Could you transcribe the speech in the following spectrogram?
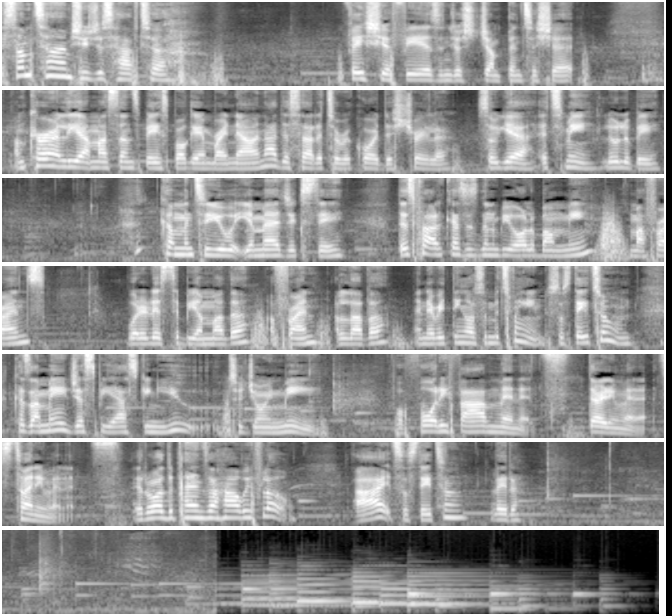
sometimes you just have to face your fears and just jump into shit. I'm currently at my son's baseball game right now, and I decided to record this trailer. So, yeah, it's me, Lulaby, coming to you with your Magic Stay. This podcast is going to be all about me, my friends, what it is to be a mother, a friend, a lover, and everything else in between. So, stay tuned, because I may just be asking you to join me for 45 minutes, 30 minutes, 20 minutes. It all depends on how we flow. All right, so stay tuned. Later.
